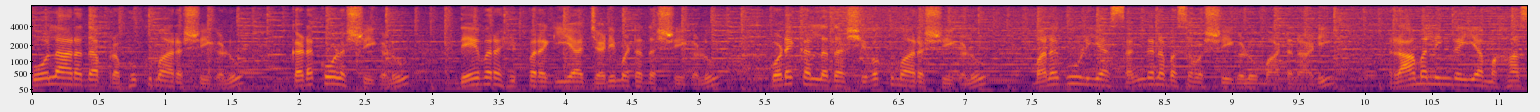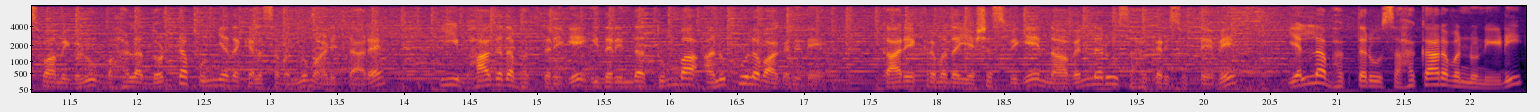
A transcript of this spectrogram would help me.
ಕೋಲಾರದ ಪ್ರಭುಕುಮಾರ ಶ್ರೀಗಳು, ಕಡಕೋಳ ಶ್ರೀಗಳು, ದೇವರ ಹಿಪ್ಪರಗಿಯ ಜಡಿಮಠದ ಶ್ರೀಗಳು, ಕೊಡೆಕಲ್ಲದ ಶಿವಕುಮಾರ ಶ್ರೀಗಳು, ಮನಗೂಳಿಯ ಸಂಗನಬಸವ ಶ್ರೀಗಳು ಮಾತನಾಡಿ ರಾಮಲಿಂಗಯ್ಯ ಮಹಾಸ್ವಾಮಿಗಳು ಬಹಳ ದೊಡ್ಡ ಪುಣ್ಯದ ಕೆಲಸವನ್ನು ಮಾಡಿದ್ದಾರೆ. ಈ ಭಾಗದ ಭಕ್ತರಿಗೆ ಇದರಿಂದ ತುಂಬಾ ಅನುಕೂಲವಾಗಲಿದೆ. ಕಾರ್ಯಕ್ರಮದ ಯಶಸ್ವಿಗೆ ನಾವೆಲ್ಲರೂ ಸಹಕರಿಸುತ್ತೇವೆ. ಎಲ್ಲ ಭಕ್ತರು ಸಹಕಾರವನ್ನು ನೀಡಿ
